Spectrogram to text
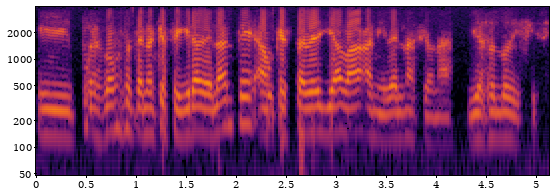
y pues vamos a tener que seguir adelante, aunque esta vez ya va a nivel nacional y eso es lo difícil.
